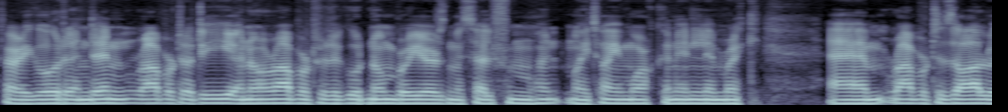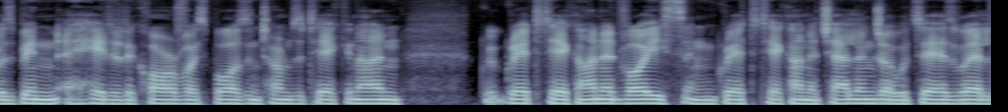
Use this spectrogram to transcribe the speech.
Very good. And then Robert O'Dea, I know Robert with a good number of years myself from my time working in Limerick. Um, Robert has always been ahead of the curve, I suppose, in terms of taking on great to take on advice and great to take on a challenge, I would say as well.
